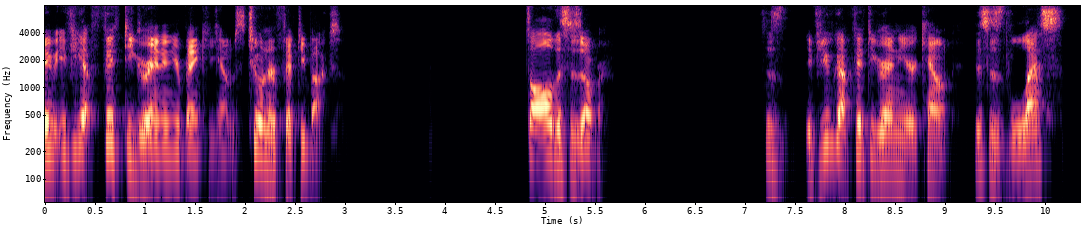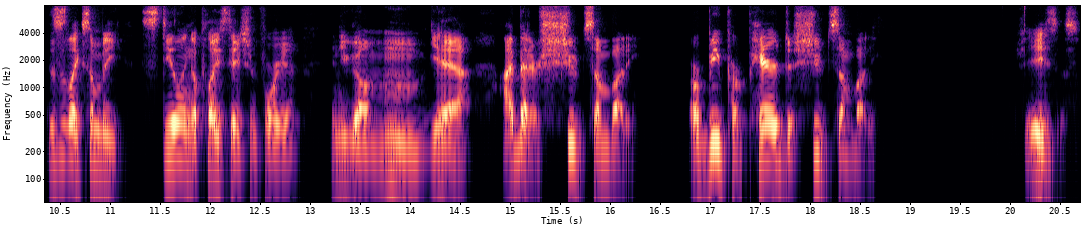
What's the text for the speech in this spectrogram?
Maybe if you got 50 grand in your bank account, it's 250 bucks. It's all this is over. This is if you've got 50 grand in your account, this is less. This is like somebody stealing a PlayStation for you, and you go, hmm, yeah, I better shoot somebody or be prepared to shoot somebody. Jesus.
